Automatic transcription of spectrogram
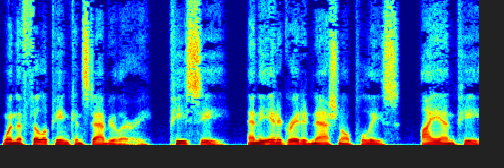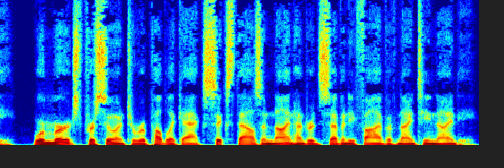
when the Philippine Constabulary, PC, and the Integrated National Police, INP, were merged pursuant to Republic Act 6975 of 1990.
